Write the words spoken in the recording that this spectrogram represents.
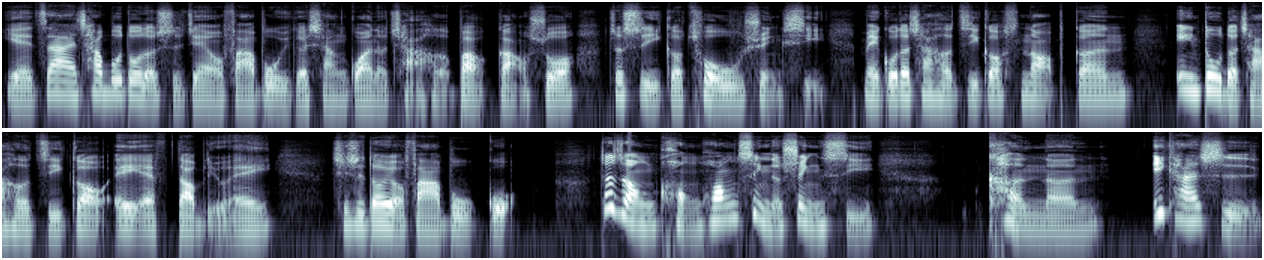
也在差不多的时间有发布一个相关的查核报告，说这是一个错误讯息。美国的查核机构 SNOP 跟印度的查核机构 AFWA 其实都有发布过。这种恐慌性的讯息，可能一开始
